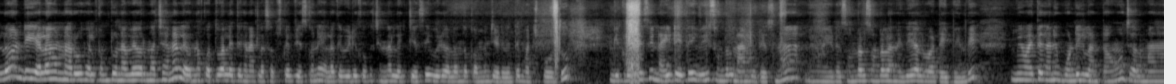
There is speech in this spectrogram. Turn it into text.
హలో అండి ఎలా ఉన్నారు? వెల్కమ్ టు నవ్వేవర్ మా ఛానల్ ఎవరైనా కొత్త వాళ్ళు అయితే కానీ అట్లా సబ్స్క్రైబ్ చేసుకొని అలాగే వీడియోకి ఒక చిన్న లైక్ చేసి వీడియో ఎలా కామెంట్ చేయడం అయితే మర్చిపోవద్దు. ఇక్కడ వచ్చేసి నైట్ అయితే ఇవి సుండలు నానబెట్టేసిన. మేము ఇక్కడ సుండలు సుండలు అనేది అలవాటు అయిపోయింది మేమైతే కానీ బొండిగలు అంటాము. చాలా మంది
